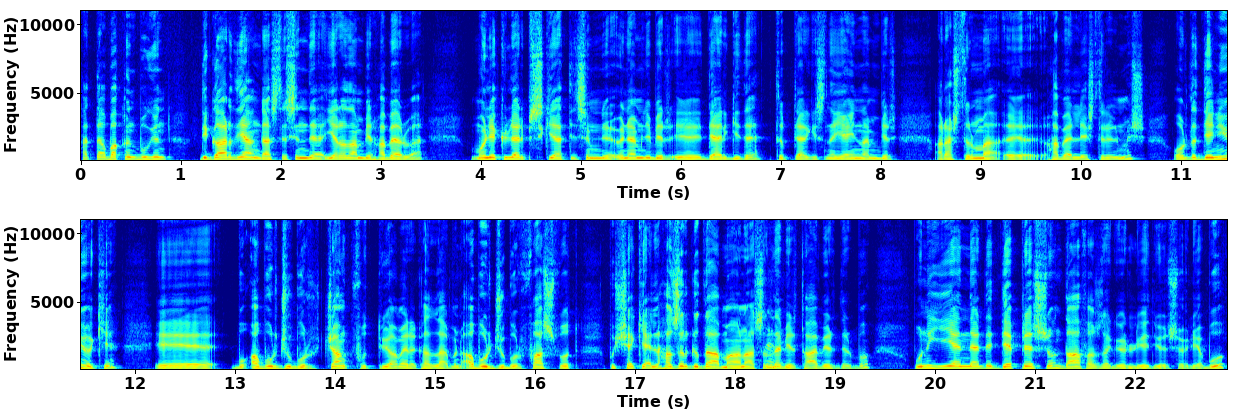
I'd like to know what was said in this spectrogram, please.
Hatta bakın bugün The Guardian gazetesinde yer alan bir haber var. Moleküler Psikiyatri isimli önemli bir e, dergide, tıp dergisinde yayınlanan bir araştırma e, haberleştirilmiş. Orada deniyor ki e, bu abur cubur, junk food diyor Amerikalılar bunu. Abur cubur, fast food, bu şekerli hazır gıda manasında bir tabirdir bu. Bunu yiyenlerde depresyon daha fazla görülüyor diyor söylüyor. Bu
